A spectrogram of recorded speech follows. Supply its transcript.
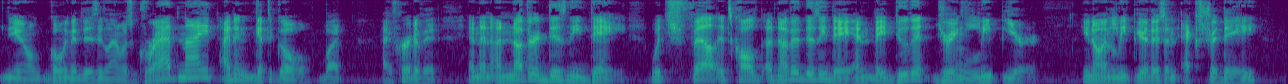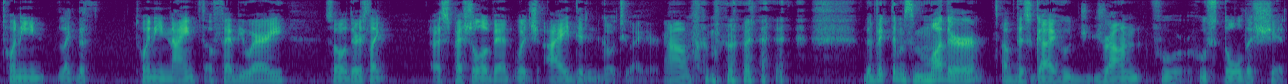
you know going to Disneyland, was grad night. I didn't get to go, but I've heard of it. And then another Disney Day, which fell. It's called another Disney Day, and they do that during leap year. You know, in leap year, there's an extra day, twenty like the 29th of February. So there's like a special event, which I didn't go to either. Um, the victim's mother of this guy who drowned, who, who stole the shit,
